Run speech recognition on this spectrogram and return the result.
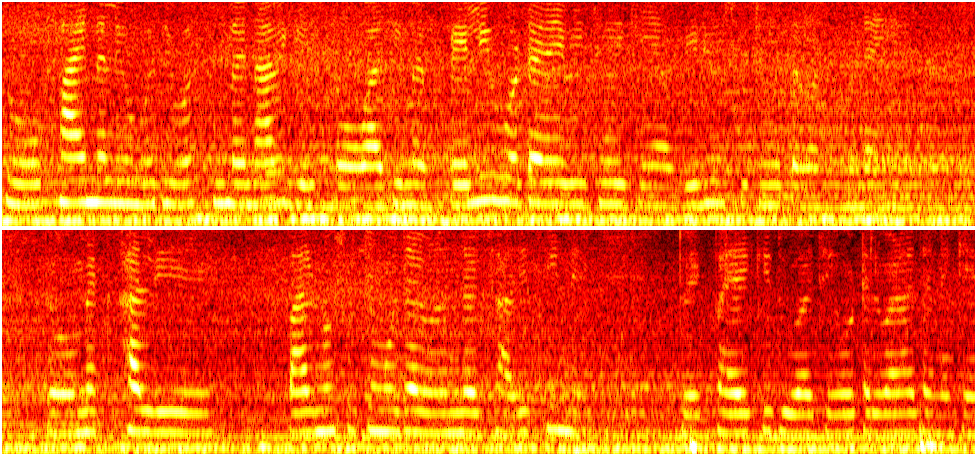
તો ફાઇનલી હું બધી વસ્તુ લઈને આવી ગઈશ તો આજે મેં પહેલી હોટલ એવી જોઈ કે અહીંયા વીડિયો શૂટિંગ કરવાનું બનાવી તો મેં ખાલી બહારનું શૂટિંગ ઉતાર્યું અંદર જારી થઈને તો એક ભાઈએ કીધું, આજે હોટલવાળા હતા ને કે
